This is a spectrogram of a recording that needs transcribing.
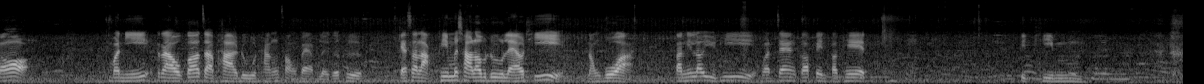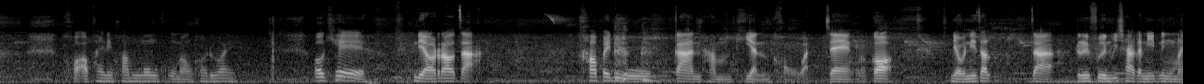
ก็วันนี้เราก็จะพาดูทั้งสองแบบเลยก็คือ แกะสลักที่เมื่อเช้าเราดูแล้วที่หนองบัว ตอนนี้เราอยู่ที่วัดแจ้งก็เป็นประเภทติดพิมพ์ ขออภัยในความงงของน้องเขาด้วย โอเค เดี๋ยวเราจะเข้าไปดูการทำเทียนของวัดแจ้ง แล้วก็เดี๋ยววันนี้จะจะรื้อฟื้นวิชากันนิดนึงไหม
